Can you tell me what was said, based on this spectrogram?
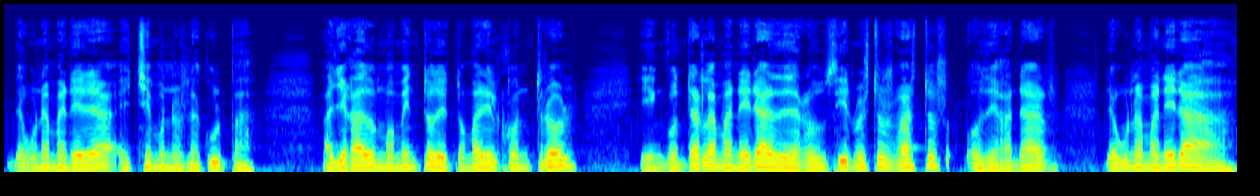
de alguna manera echémonos la culpa. Ha llegado un momento de tomar el control y encontrar la manera de reducir nuestros gastos o de ganar de alguna manera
